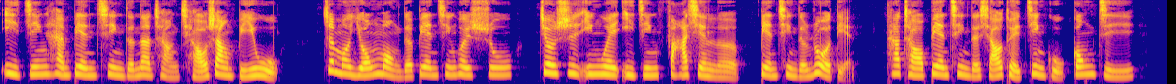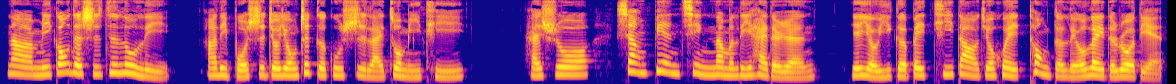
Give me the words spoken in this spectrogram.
易经和变庆的那场桥上比武，这么勇猛的变庆会输，就是因为易经发现了变庆的弱点，他朝变庆的小腿胫骨攻击。那迷宫的十字路里，阿笠博士就用这个故事来做谜题，还说像变庆那么厉害的人，也有一个被踢到就会痛得流泪的弱点。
